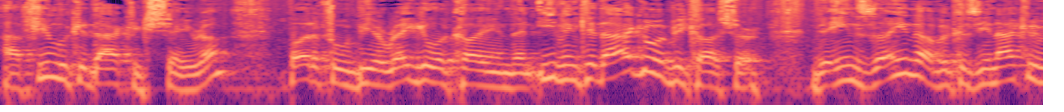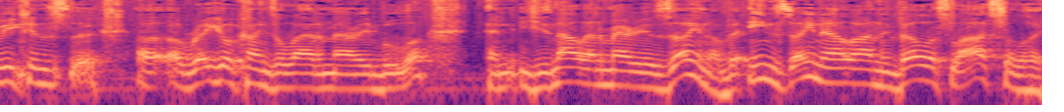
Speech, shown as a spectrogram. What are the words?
afilu kedarka kshera, but if it would be a regular kain, then even kedarka would be kosher. Ve'in zaina, because you're not going to be, uh, a regular kain's allowed to marry bula, and he's not allowed to marry a zaina. Ve'in zaina ala nivelas la'asalai.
